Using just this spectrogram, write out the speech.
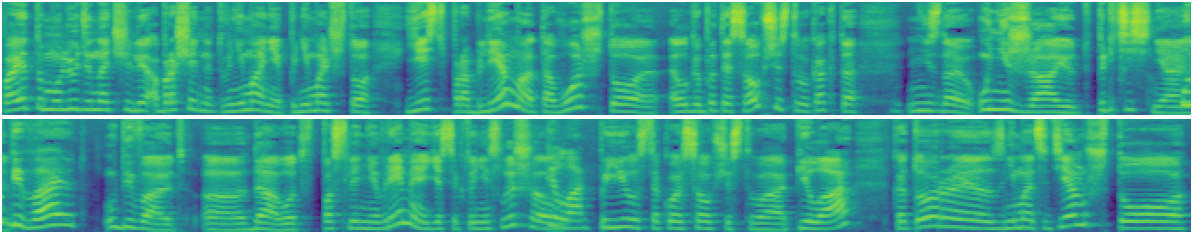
поэтому люди начали обращать на это внимание, понимать, что есть проблема того, что ЛГБТ-сообщество как-то, не знаю, унижают, притесняют. Убивают. Убивают. Uh, да, вот в последнее время, если кто не слышал, Пила. появилось такое сообщество Пила, которое занимается тем, что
